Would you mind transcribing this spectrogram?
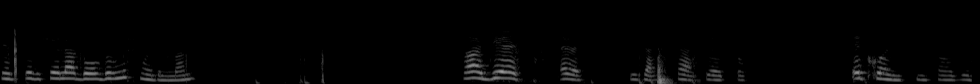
Chest'te bir şeyler doldurmuş muydum ben? Sadece et. Evet. Güzel. Sadece et doldur. Et koymuşum sadece.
